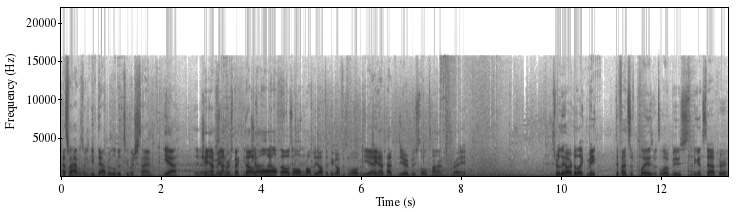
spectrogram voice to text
That's what happens when you give Dappur a little bit too much time. Yeah. Yeah, JKnaps not respecting that the was all. enough, That was all and then- probably off the kickoff as well. Yeah. Yeah. JKnaps had zero boost the whole time. Right. It's really hard to like make defensive plays with low boost against Dappur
